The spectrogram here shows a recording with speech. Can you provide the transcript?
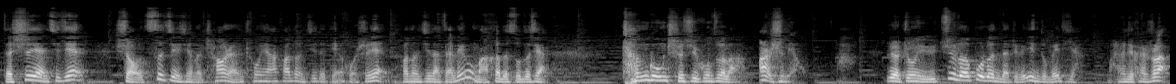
在试验期间，首次进行了超燃冲压发动机的点火试验，发动机呢在六马赫的速度下，成功持续工作了二十秒啊！热衷于俱乐部论的这个印度媒体啊，马上就开始说了。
